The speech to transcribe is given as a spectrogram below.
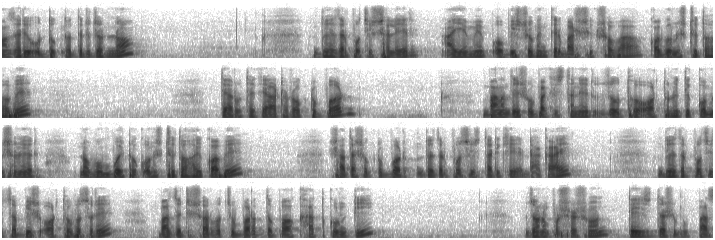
মাঝারি উদ্যোক্তাদের জন্য দু হাজার পঁচিশ সালের আইএমএফ ও বিশ্বব্যাংকের বার্ষিক সভা কবে অনুষ্ঠিত হবে? তেরো থেকে আঠারো অক্টোবর। বাংলাদেশ ও পাকিস্তানের যৌথ অর্থনৈতিক কমিশনের নবম বৈঠক অনুষ্ঠিত হয় কবে? সাতাশ অক্টোবর দু হাজার পঁচিশ তারিখে ঢাকায়। দু হাজার পঁচিশ ছাব্বিশ অর্থ বছরে বাজেটের সর্বোচ্চ বরাদ্দ পাওয়া খাত কোনটি? জনপ্রশাসন তেইশ দশমিক পাঁচ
